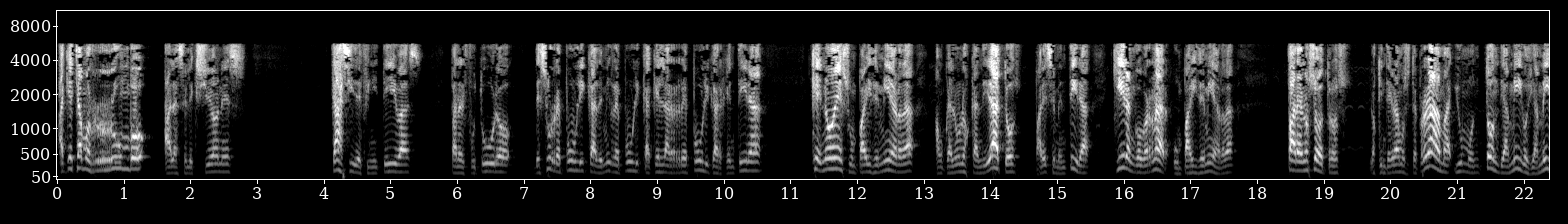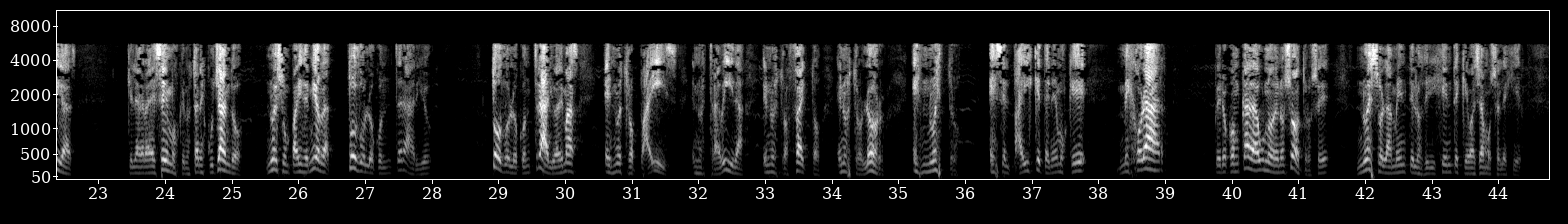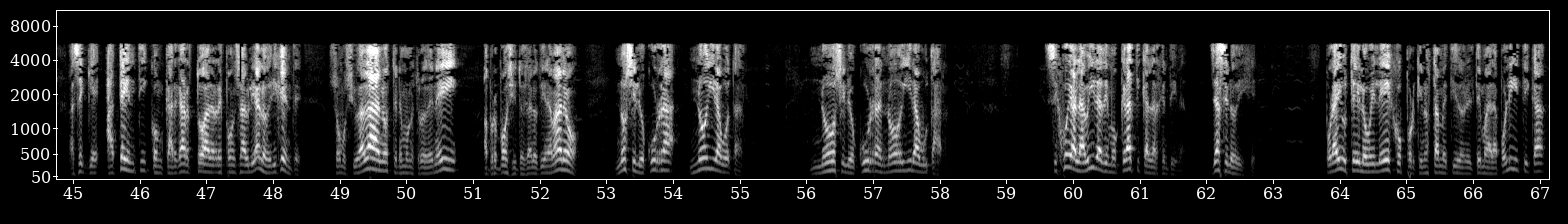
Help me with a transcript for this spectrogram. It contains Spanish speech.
Aquí estamos rumbo a las elecciones casi definitivas para el futuro de su república, de mi república, que es la República Argentina, que no es un país de mierda, aunque algunos candidatos, parece mentira, quieran gobernar un país de mierda, para nosotros, los que integramos este programa y un montón de amigos y amigas que le agradecemos que nos están escuchando, no es un país de mierda, todo lo contrario, todo lo contrario, además es nuestro país, es nuestra vida, es nuestro afecto, es nuestro olor, es nuestro, es el país que tenemos que mejorar, pero con cada uno de nosotros, ¿eh? no es solamente los dirigentes que vayamos a elegir. Así que atenti con cargar toda la responsabilidad a los dirigentes. Somos ciudadanos, tenemos nuestro DNI, a propósito, ya lo tiene a mano, no se le ocurra no ir a votar. No se le ocurra no ir a votar. Se juega la vida democrática en la Argentina, ya se lo dije. Por ahí usted lo ve lejos porque no está metido en el tema de la política.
